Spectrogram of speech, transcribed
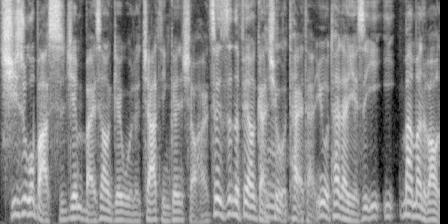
其实我把时间摆上给我的家庭跟小孩，这真的非常感谢我太太，因为我太太也是一一慢慢的把我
